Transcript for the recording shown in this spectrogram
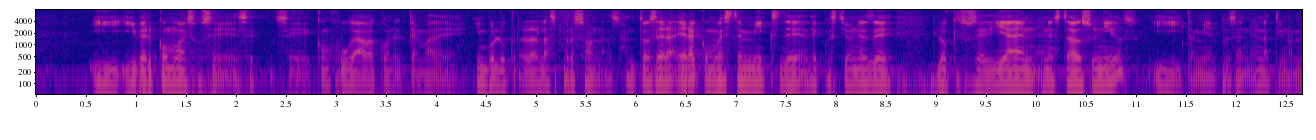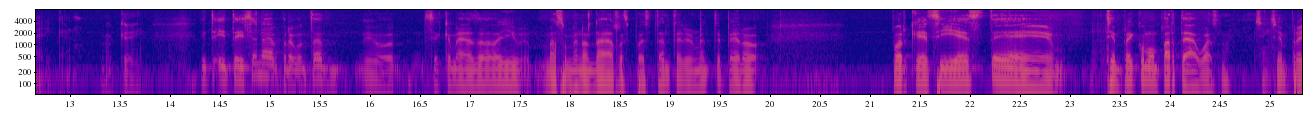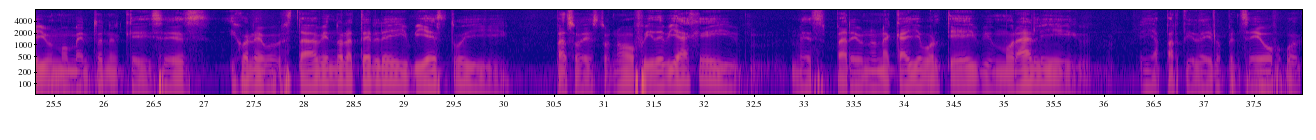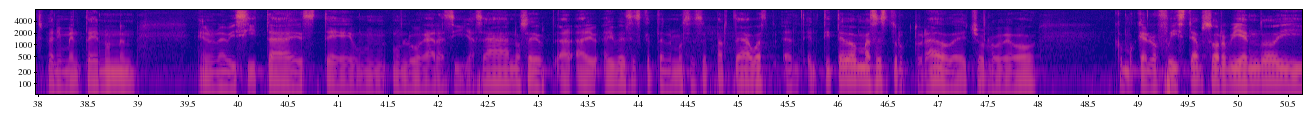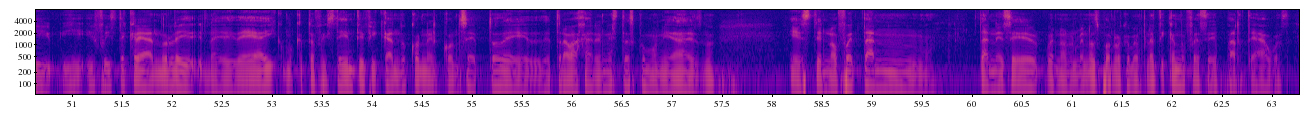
y, ver cómo eso se, se, conjugaba con el tema de involucrar a las personas. Entonces era, era como este mix de, de, cuestiones de lo que sucedía en, en, Estados Unidos y también pues en, en Latinoamérica. ¿no? Ok. Y te, y te, hice una pregunta, digo, sé que me has dado ahí más o menos la respuesta anteriormente, pero porque si este, siempre hay como un parteaguas, ¿no? Siempre hay un momento en el que dices, híjole, estaba viendo la tele y vi esto y pasó esto, ¿no? Fui de viaje y me paré en una calle, volteé y vi un mural y, y a partir de ahí lo pensé o, experimenté en, un, en una visita este, un, un lugar así, ya sea, no sé, hay, hay, veces que tenemos ese parte de aguas. En, en, ti te veo más estructurado, de hecho, lo veo como que lo fuiste absorbiendo y, y, y fuiste creando la, la, idea y como que te fuiste identificando con el concepto de, de trabajar en estas comunidades, ¿no? Este, no fue tan tan ese, bueno, al menos por lo que me platican, no fuese parte aguas.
